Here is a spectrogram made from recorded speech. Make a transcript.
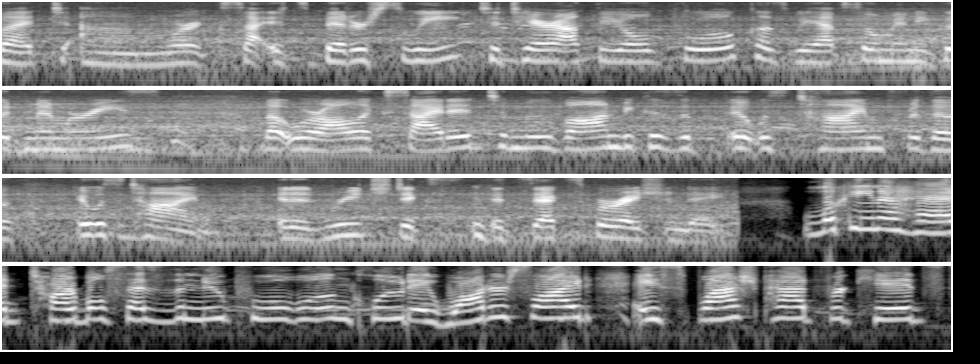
But um, we're excited. It's bittersweet to tear out the old pool because we have so many good memories. But we're all excited to move on because it was time for the. It was time it had reached ex its expiration date. Looking ahead, Tarble says the new pool will include a water slide, a splash pad for kids,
